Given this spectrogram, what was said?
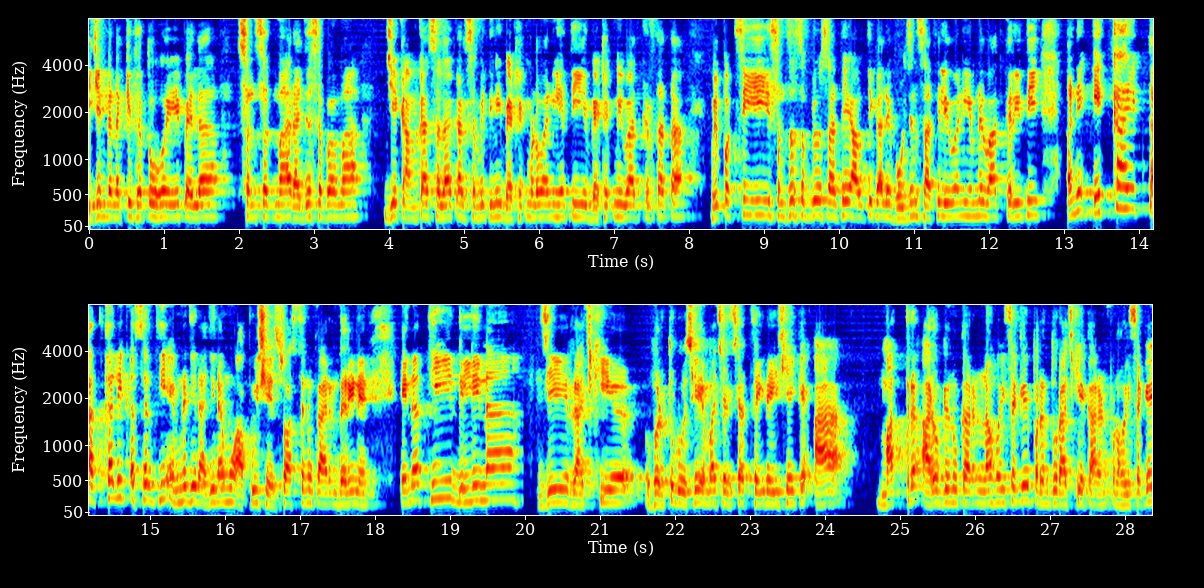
એજન્ડા નક્કી થતો હોય એ પહેલાં સંસદમાં, રાજ્યસભામાં જે કામકાજ સલાહકાર સમિતિની બેઠક મળવાની હતી, એ બેઠકની વાત કરતા હતા. વિપક્ષી સંસદ સભ્યો સાથે આવતીકાલે ભોજન સાથે લેવાની એમણે વાત કરી હતી અને એકાએક તાત્કાલિક અસરથી એમણે જે રાજીનામું આપ્યું છે સ્વાસ્થ્યનું કારણ ધરીને, એનાથી દિલ્હીના જે રાજકીય વર્તુળો છે એમાં ચર્ચા થઈ રહી છે કે આ માત્ર આરોગ્યનું કારણ ન હોઈ શકે, પરંતુ રાજકીય કારણ પણ હોઈ શકે.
